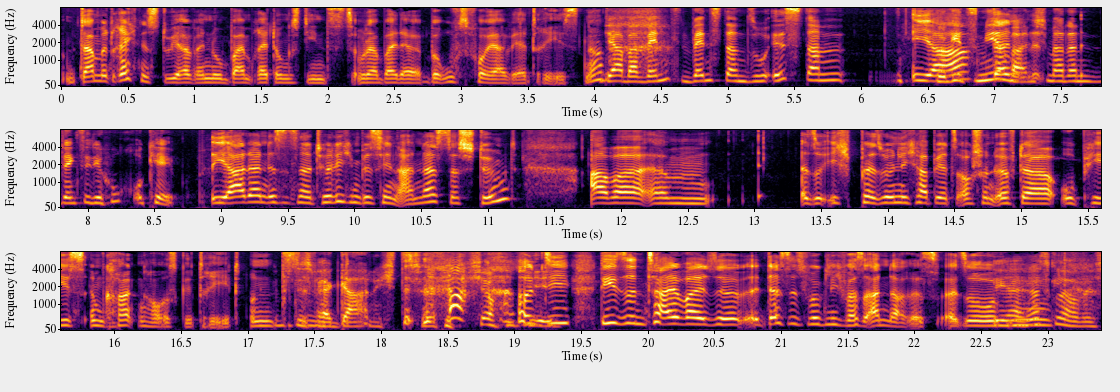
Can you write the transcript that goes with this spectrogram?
damit rechnest du ja, wenn du beim Rettungsdienst oder bei der Berufsfeuerwehr drehst. Ne? Ja, aber wenn es dann so ist, dann ja, so geht es mir dann, manchmal, dann denkst du dir, huch, okay. Ja, dann ist es natürlich ein bisschen anders, das stimmt. Aber ähm, also ich persönlich habe jetzt auch schon öfter OPs im Krankenhaus gedreht. Und das wäre gar nichts für mich. und die, die sind teilweise, das ist wirklich was anderes. Also, ja, das hm, glaube ich.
